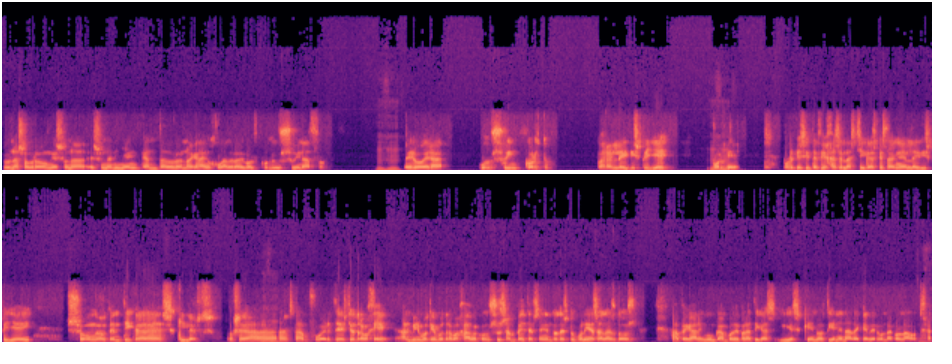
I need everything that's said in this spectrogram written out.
Luna Sobrón es una, es una niña encantadora, una gran jugadora de golf, con un swingazo. Pero era un swing corto para el Ladies PGA. ¿Por qué? Porque si te fijas en las chicas que están en el Ladies PGA, son auténticas killers. O sea, están fuertes. Yo trabajé, al mismo tiempo trabajaba con Susan Petersen, entonces tú ponías a las dos a pegar en un campo de prácticas y es que no tiene nada que ver una con la otra.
